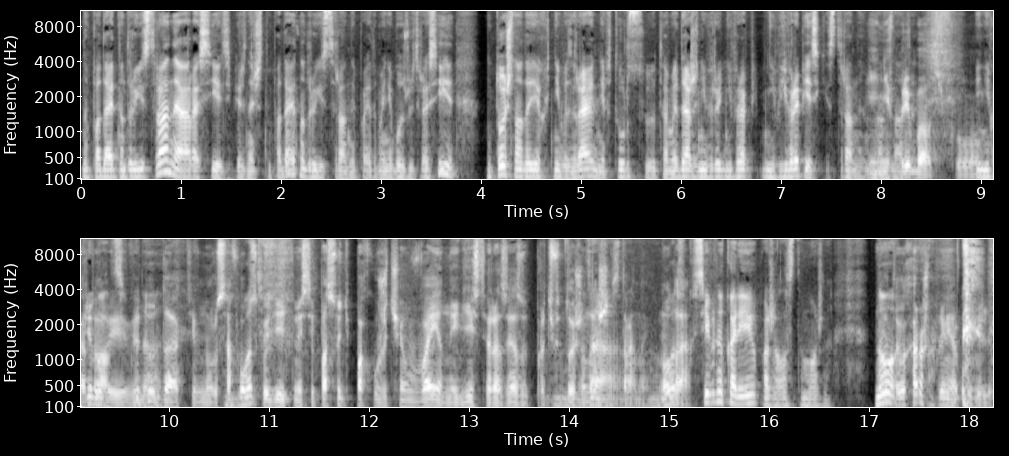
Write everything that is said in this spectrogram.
нападает на другие страны, а Россия теперь, значит, нападает на другие страны, поэтому я не буду жить в России, ну, точно надо ехать не в Израиль, не в Турцию, там, и даже не в, не в, не в европейские страны. И надо, не в Прибалтику, и не которые Прибалтику, ведут, да, да активную русофобскую вот. деятельность, и, по сути, похуже, чем военные действия развязывают против той же да. нашей страны. Ну, вот да. В Северную Корею, пожалуйста, можно. Но, Это вы хороший пример привели.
